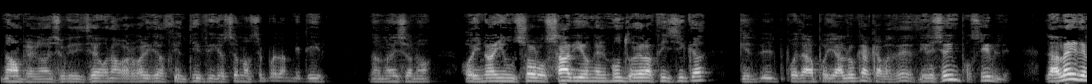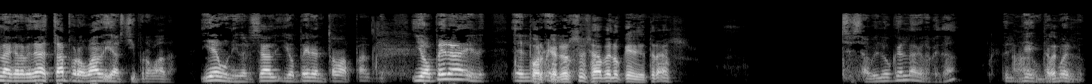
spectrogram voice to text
No, hombre, no, eso que dice es una barbaridad científica, eso no se puede admitir. No, no, eso no. Hoy no hay un solo sabio en el mundo de la física que pueda apoyar lo que acabas de decir. Eso es imposible. La ley de la gravedad está probada y archiprobada. Y es universal y opera en todas partes. Y opera el... el- Porque el- no se sabe lo que hay detrás. ¿Se sabe lo que es la gravedad? Pero Ah, bien, de bueno. acuerdo.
